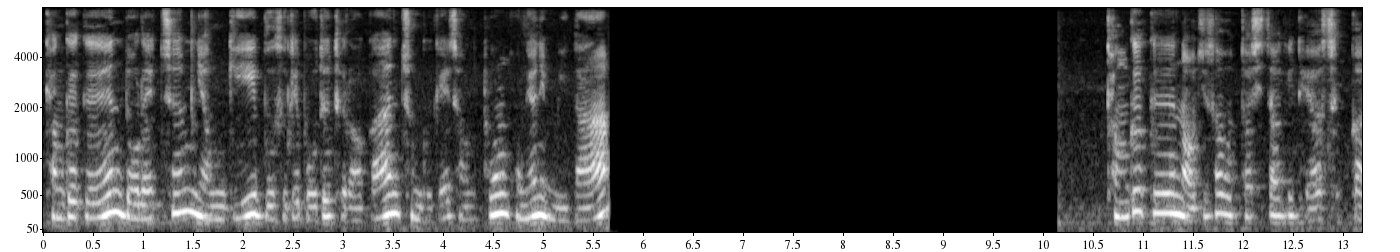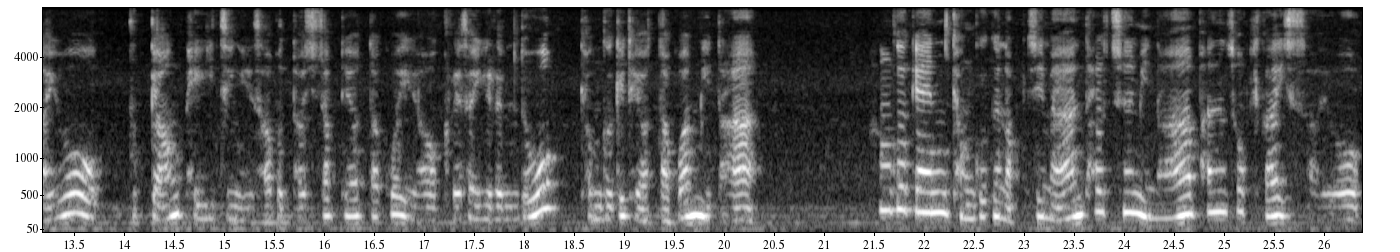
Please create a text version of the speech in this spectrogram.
경극은 노래, 춤, 연기, 무술이 모두 들어간 중국의 정통 공연입니다. 경극은 어디서부터 시작이 되었을까요? 북경 베이징에서부터 시작되었다고 해요. 그래서 이름도 경극이 되었다고 합니다. 한국엔 경극은 없지만 탈춤이나 판소리가 있어요.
